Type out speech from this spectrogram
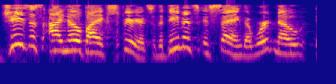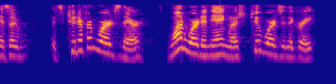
Jesus I know by experience. So the demons is saying the word know is a, it's two different words there. One word in the English, two words in the Greek.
